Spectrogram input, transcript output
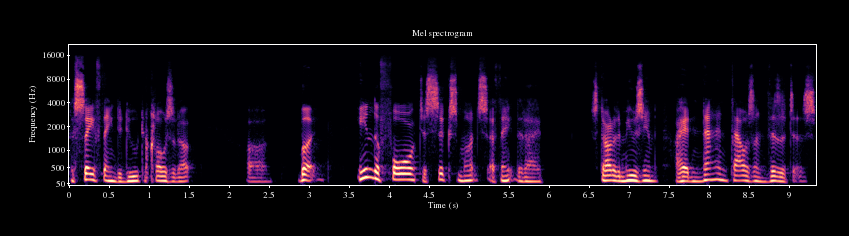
the safe thing to do to close it up. But in the four to six months, I think that I started the museum, I had 9,000 visitors.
